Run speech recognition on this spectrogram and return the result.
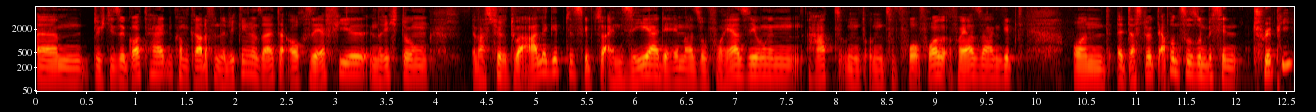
ähm, durch diese Gottheiten kommt gerade von der Wikingerseite auch sehr viel in Richtung, was für Rituale gibt es. Es gibt so einen Seher, der immer so Vorhersehungen hat und, und so Vor Vor Vorhersagen gibt. Und äh, das wirkt ab und zu so ein bisschen trippy,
